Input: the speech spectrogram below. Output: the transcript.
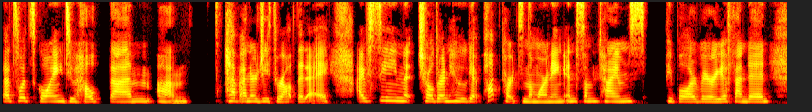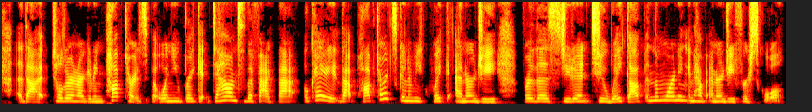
That's what's going to help them um, have energy throughout the day. I've seen children who get Pop Tarts in the morning, and sometimes people are very offended that children are getting Pop Tarts. But when you break it down to the fact that, okay, that Pop Tart's going to be quick energy for the student to wake up in the morning and have energy for school.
